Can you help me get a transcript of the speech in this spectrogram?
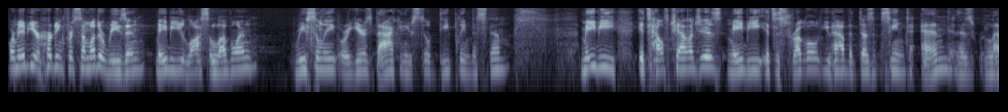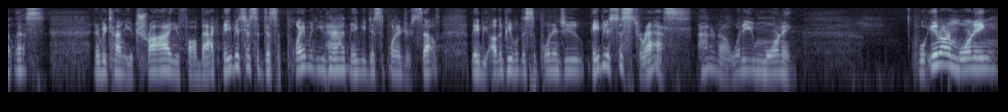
Or maybe you're hurting for some other reason. Maybe you lost a loved one recently or years back and you still deeply miss them. Maybe it's health challenges. Maybe it's a struggle you have that doesn't seem to end and is relentless. Every time you try, you fall back. Maybe it's just a disappointment you had. Maybe you disappointed yourself. Maybe other people disappointed you. Maybe it's just stress. I don't know. What are you mourning? Well, in our mourning,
